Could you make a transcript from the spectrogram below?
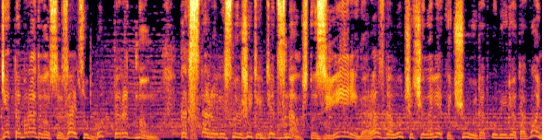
Дед обрадовался зайцу будто родному. Как старый лесной житель дед знал, что звери гораздо лучше человека чуют, откуда идет огонь,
